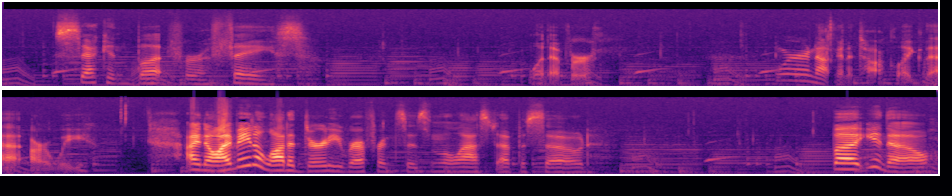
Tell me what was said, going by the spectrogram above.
a second butt for a face. Whatever. We're not gonna talk like that, are we? I know, I made a lot of dirty references in the last episode. But, you know,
